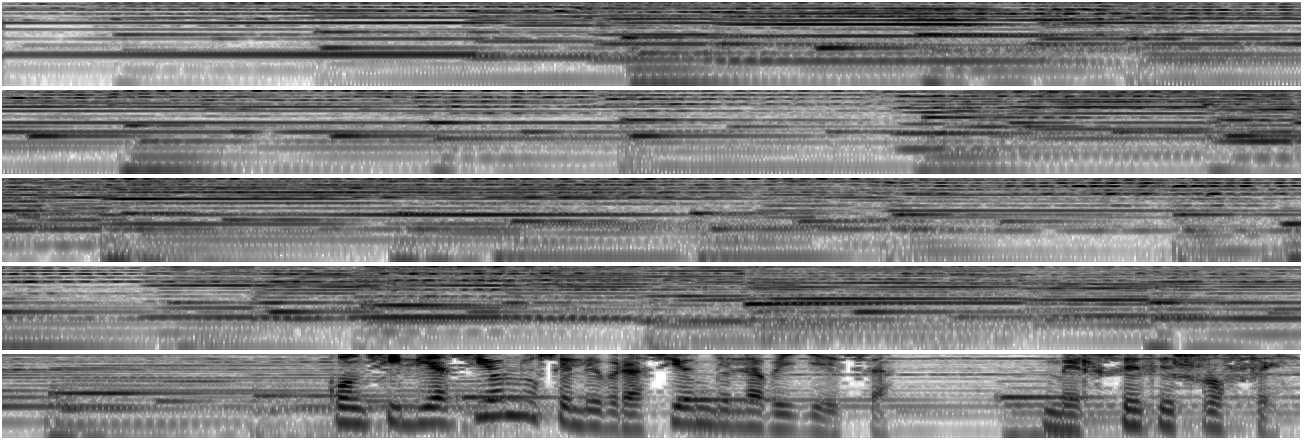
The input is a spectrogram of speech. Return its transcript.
Conciliación o celebración de la belleza. Mercedes Roffé.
